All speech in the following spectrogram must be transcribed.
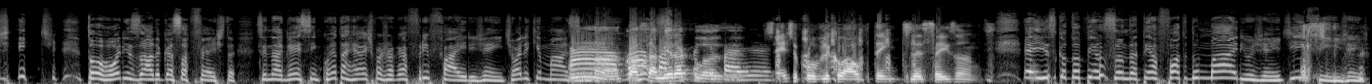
Gente, tô horrorizado com essa festa. Você ainda ganha 50 reais pra jogar Free Fire, gente. Olha que massa. Ah, Ah, com a Samira Close. Gente, o público-alvo tem 16 anos. É isso que eu tô pensando. Ainda tem a foto do Mario, gente. Enfim, gente.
